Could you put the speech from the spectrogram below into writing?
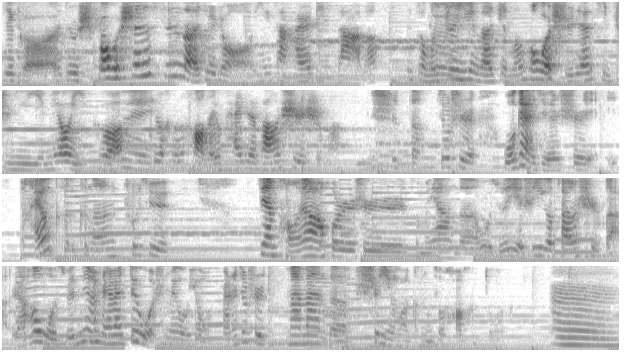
这个就是包括身心的这种响还是挺大的。那怎么治愈呢？只能通过时间去治愈，也没有一个就是很好的一个排解方式，是吗？是的，就是我感觉是，还有可可能出去见朋友或者是怎么样的，我觉得也是一个方式吧。然后我觉得那段时间对我是没有用，反正就是慢慢的适应了，可能就好很多。嗯，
